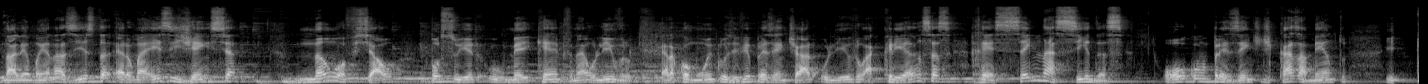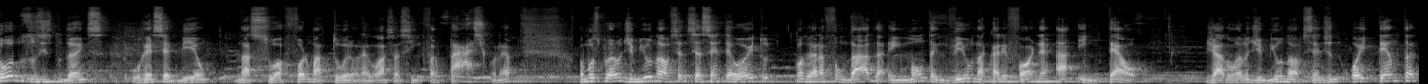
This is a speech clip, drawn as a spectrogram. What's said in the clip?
Na Alemanha nazista era uma exigência não oficial possuir o May Kampf, né, o livro. Era comum, inclusive, presentear o livro a crianças recém-nascidas ou como presente de casamento e todos os estudantes o recebiam na sua formatura. Um negócio assim fantástico, né? Vamos para o ano de 1968, quando era fundada em Mountain View, na Califórnia, a Intel. Já no ano de 1980,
